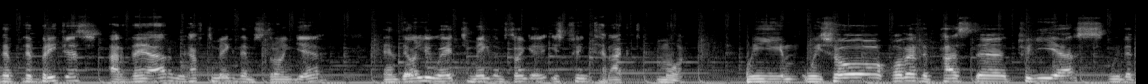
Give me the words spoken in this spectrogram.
the, the bridges are there. We have to make them stronger and the only way to make them stronger is to interact more. We we saw over the past uh, two years with the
